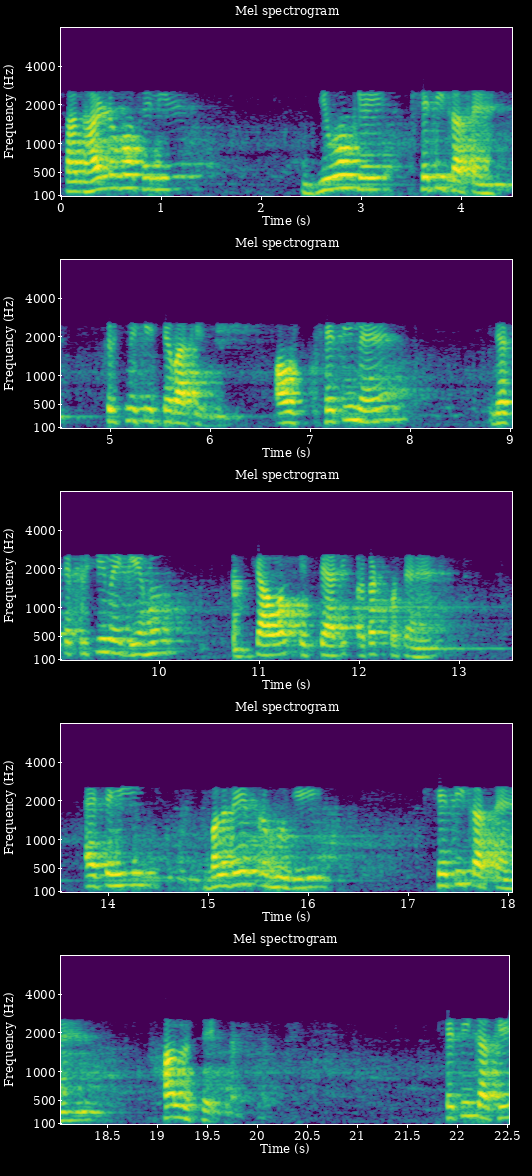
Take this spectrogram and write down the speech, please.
साधारण लोगों के लिए जीवों के खेती करते हैं, कृष्ण की सेवा की और खेती में, जैसे कृषि में गेहूँ, चावल इत्यादि प्रकट होते हैं, ऐसे ही बलदेव प्रभु जी खेती करते हैं फल से। खेती करके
